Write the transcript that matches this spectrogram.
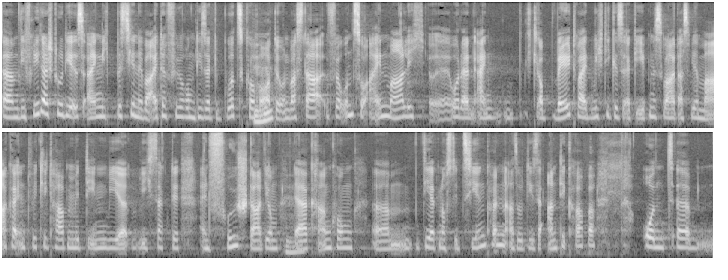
ähm, die Frieda-Studie ist eigentlich ein bisschen eine Weiterführung dieser Geburtskohorte. Mhm. Und was da für uns so einmalig äh, oder ein, ich glaube, weltweit wichtiges Ergebnis war, dass wir Marker entwickelt haben, mit denen wir, wie ich sagte, ein Frühstadium mhm. der Erkrankung ähm, diagnostizieren können, also diese Antikörper. Und ähm,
